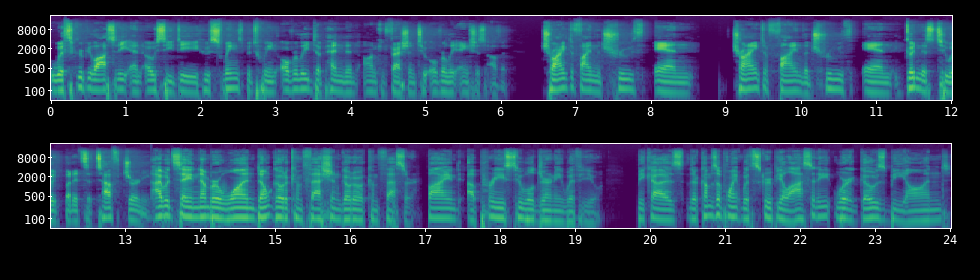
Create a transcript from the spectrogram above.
with scrupulosity and OCD who swings between overly dependent on confession to overly anxious of it, trying to find the truth and trying to find the truth and goodness to it, but it's a tough journey. I would say number one, don't go to confession, go to a confessor. Find a priest who will journey with you because there comes a point with scrupulosity where it goes beyond.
